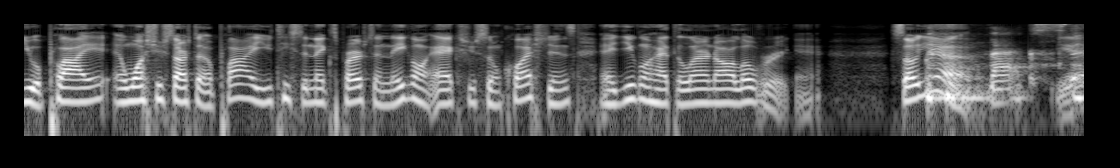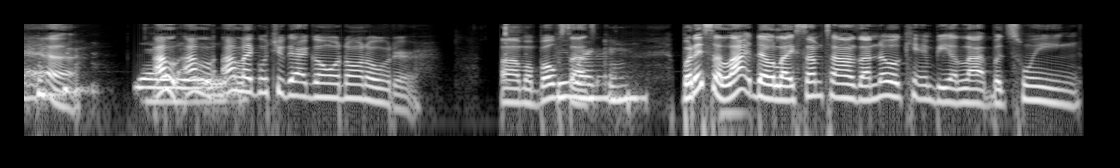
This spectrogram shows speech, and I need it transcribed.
you apply it and once you start to apply it you teach the next person they gonna ask you some questions and you're gonna have to learn all over again. So yeah. Facts. Yeah, I, I, I, like what you got going on over there um on both we sides. working. but it's a lot though. Like sometimes i know it can be a lot between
